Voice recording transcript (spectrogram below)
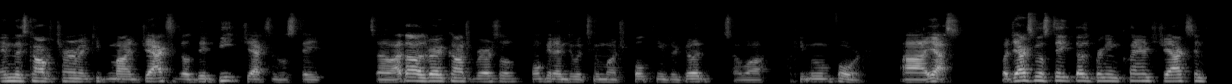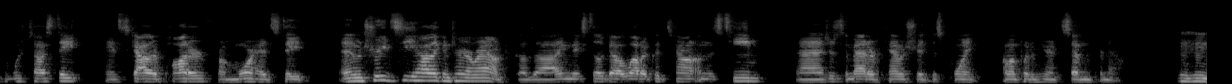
in this conference tournament, keep in mind Jacksonville did beat Jacksonville State So I thought it was very controversial. Won't get into it too much. Both teams are good, so uh, I'll keep moving forward. Uh, yes, but Jacksonville State does bring in Clarence Jackson from Wichita State and Skylar Potter from Morehead State. And I'm intrigued to see how they can turn around because uh, I think they still got a lot of good talent on this team. Uh, it's just a matter of chemistry at this point. I'm going to put them here at seven for now. Mm-hmm.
